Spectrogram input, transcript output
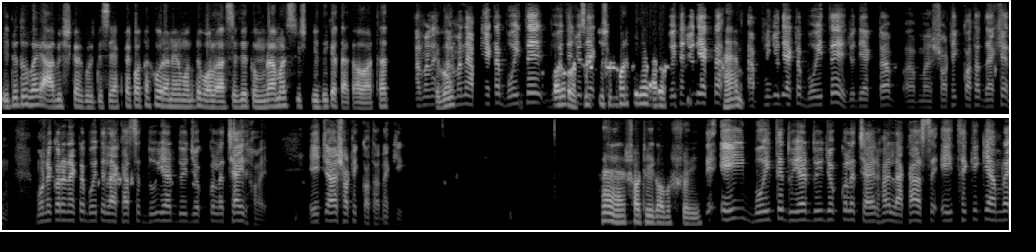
এটা তো ভাই আবিষ্কার করতেছে। একটা কথা কোরআনের মধ্যে বলা আছে যে তোমরা আমার সৃষ্টির দিকে তাকাও অর্থাৎ মানে এবং মানে আপনি একটা বইতে বইতে যদি একটা বইতে যদি একটা আপনি যদি একটা বইতে যদি একটা সঠিক কথা দেখেন, মনে করেন একটা বইতে লেখা আছে ২ আর ২ যোগ করলে ৪ হয়। এইটা সঠিক কথা নাকি? হ্যাঁ, সঠিক অবশ্যই। এই বইতে ২ আর ২ যোগ করলে ৪ হয় লেখা আছে। এই থেকে কি আমরা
